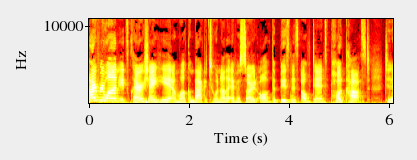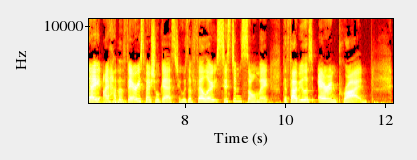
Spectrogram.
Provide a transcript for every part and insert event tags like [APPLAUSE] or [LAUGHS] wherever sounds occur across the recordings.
Hi everyone, it's Claire O'Shea here, and welcome back to another episode of the Business of Dance podcast. Today, I have a very special guest who is a fellow systems soulmate, the fabulous Erin Pride.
